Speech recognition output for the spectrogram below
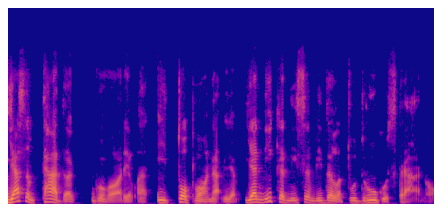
Ja sam tada govorila i to ponavljam. Ja nikad nisam videla tu drugu stranu.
